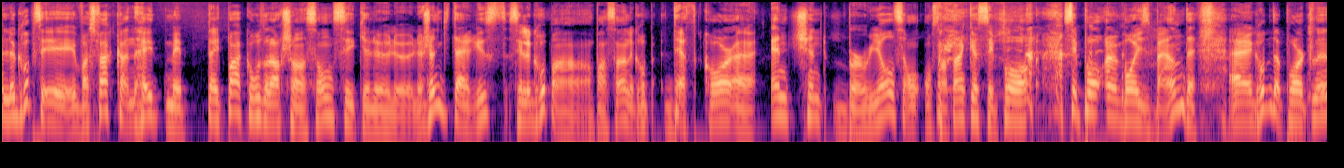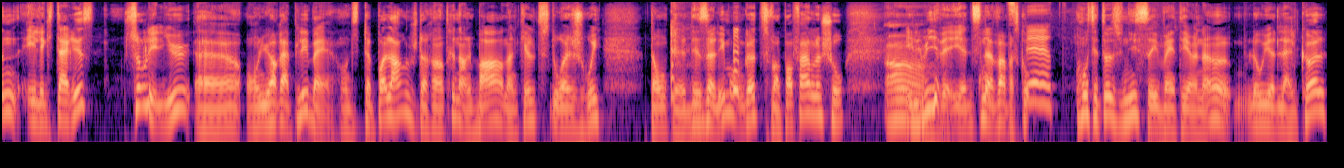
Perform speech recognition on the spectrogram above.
le groupe va se faire connaître, mais peut-être pas à cause de leur chanson. C'est que le, jeune guitariste, c'est le groupe en, passant, le groupe Deathcore euh, Ancient Burials. On, s'entend que c'est pas c'est pas un boys band, un groupe de Portland et le guitariste sur les lieux, euh, on lui a rappelé, ben, on dit, t'as pas l'âge de rentrer dans le bar dans lequel tu dois jouer. Donc, euh, désolé, mon gars, tu vas pas faire le show. Ah. Et lui, il, a 19 ans, parce qu'aux États-Unis, c'est 21 ans, là où il y a de l'alcool.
